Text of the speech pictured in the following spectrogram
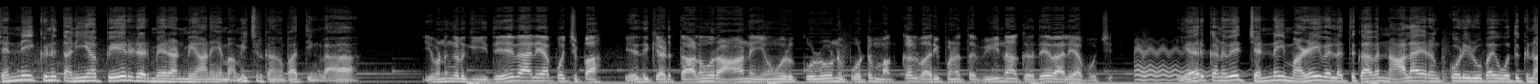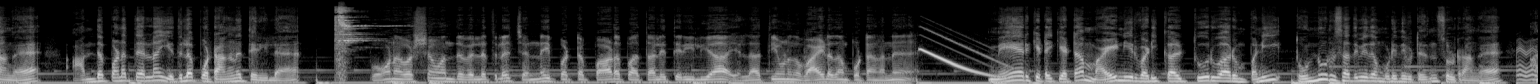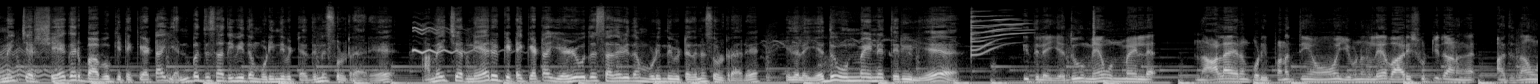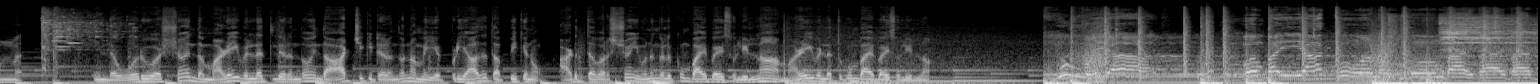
சென்னைக்குன்னு தனியா பேரிடர் மேலாண்மை ஆணையம் அமைச்சிருக்காங்க பாத்தீங்களா? இவனுங்களுக்கு இதே வேலையா போச்சுப்பா. எதுக்கு எடுத்தாலும் ஒரு ஆணையம் ஒரு குழுன்னு போட்டு மக்கள் வரி பணத்தை வீணாக்குறதே வேலையா போச்சு. ஏற்கனவே சென்னை மழை வெள்ளத்துக்காக நாலாயிரம் கோடி ரூபாய் ஒதுக்குனாங்க. அந்த பணத்தை எல்லாம் எதுல போட்டாங்கன்னு தெரியல. போன வருஷம் வந்த வெள்ளத்துல சென்னை பட்ட பாட பார்த்தாலே தெரியலையா? எல்லாத்தையும் இவனுங்க வாயில தான் போட்டாங்கன்னு. மேயர் கிட்ட கேட்டா மழைநீர் வடிகால் தூர்வாரும் பணி தொண்ணூறு சதவீதம் முடிந்து விட்டதுன்னு சொல்றாங்க. அமைச்சர் சேகர் பாபு கிட்ட கேட்டா எண்பது சதவீதம் முடிந்து விட்டதுன்னு சொல்றாரு. அமைச்சர் நேரு கிட்ட கேட்டா எழுபது சதவீதம் முடிந்து விட்டதுன்னு சொல்றாரு. இதுல எது உண்மைன்னு தெரியலையே. இதுல எதுவுமே உண்மை இல்ல. நாலாயிரம் கோடி பணத்தையும் இவனுங்களே வாரி சுட்டிட்டானுங்க. அதுதான் உண்மை. இந்த ஒரு வருஷம் இந்த மழை வெள்ளத்துல இருந்தும் இந்த ஆட்சி கிட்ட இருந்தும் நம்ம எப்படியாவது தப்பிக்கணும். அடுத்த வருஷம் இவனுங்களுக்கும் பாய் பாய் சொல்லிடலாம் மழை வெள்ளத்துக்கும் பாய் பாய் சொல்லிடலாம். பாய் பாய் பாய்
